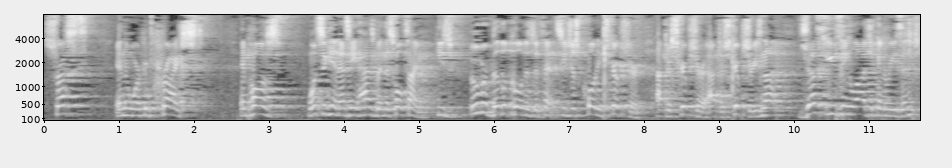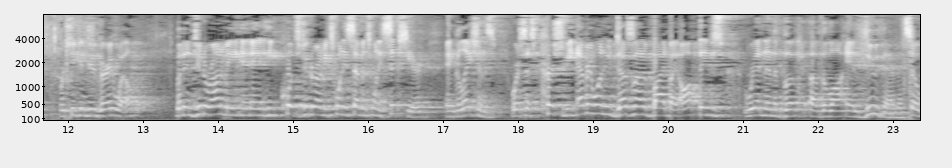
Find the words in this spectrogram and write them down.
Trust in the work of Christ. And Paul's, once again, as he has been this whole time, he's uber biblical in his defense. He's just quoting Scripture after Scripture after Scripture. He's not just using logic and reason, which he can do very well. But in Deuteronomy, and he quotes Deuteronomy 27 26 here in Galatians, where it says, Cursed be everyone who does not abide by all things written in the book of the law and do them. And so,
